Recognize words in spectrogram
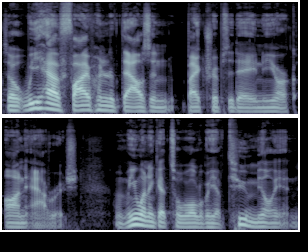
So we have 500,000 bike trips a day in New York on average. And we want to get to a world where we have 2 million.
